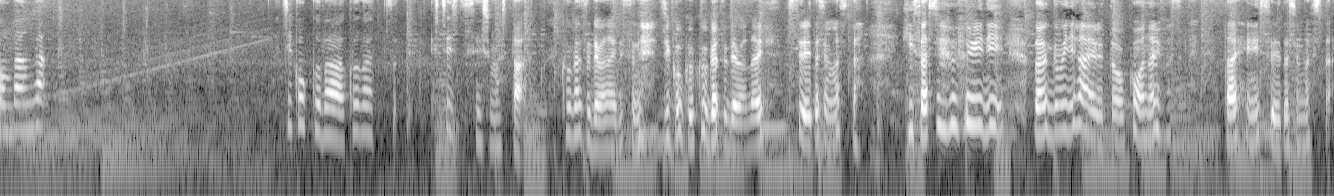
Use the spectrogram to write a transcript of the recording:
こんばんは。時刻は9月失礼しました。9月ではないですね。時刻9月ではない。失礼いたしました。久しぶりに番組に入るとこうなりますね。大変失礼いたしました。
